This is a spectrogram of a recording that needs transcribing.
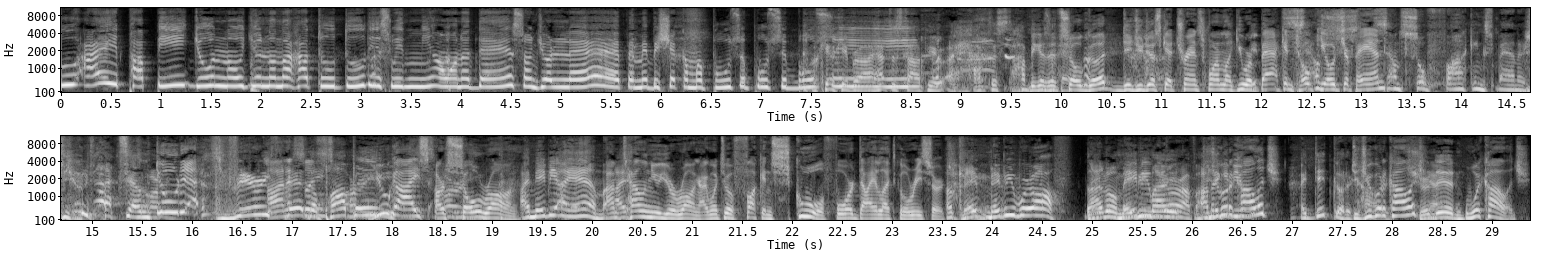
Ooh, hi, puppy. You know, you don't know how to do this with me. I want to dance on your lap and maybe shake on my pussy, pussy, pussy. Okay, okay, bro. I have to stop you. I have to stop Because you. it's so good. Did you just get transformed like you were back in Sounds- Tokyo, Japan? Sounds so fucking Spanish, dude. That sounds Dude, very honestly, fit. The popping. you guys are so wrong. I maybe I am. I'm I, telling you, you're wrong. I went to a fucking school for dialectical research. Maybe, maybe we're off. I don't know. Maybe, we my. are off. I'm Did you gonna go to give college? I did go to. Did you go to college? Sure Yeah. did. What college?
